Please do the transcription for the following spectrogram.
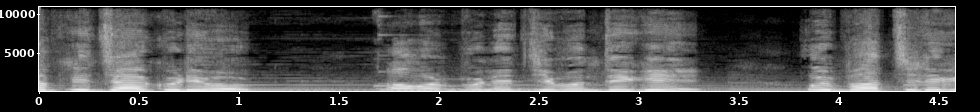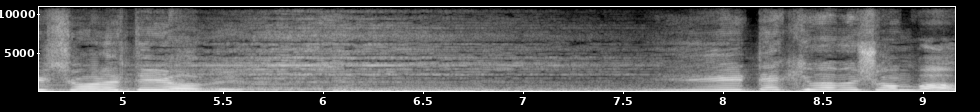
আপনি যা করি হোক আমার বোনের জীবন থেকে ওই বাচ্চাটাকে সরাতেই হবে। এটা কীভাবে সম্ভব?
